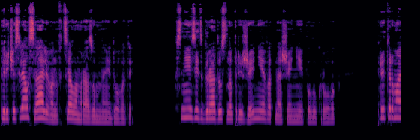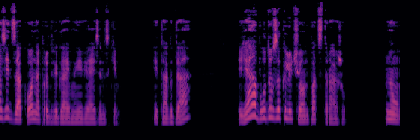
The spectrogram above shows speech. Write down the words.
Перечислял Салливан в целом разумные доводы. Снизить градус напряжения в отношении полукровок притормозить законы, продвигаемые Вяземским. И тогда я буду заключен под стражу. Ну,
